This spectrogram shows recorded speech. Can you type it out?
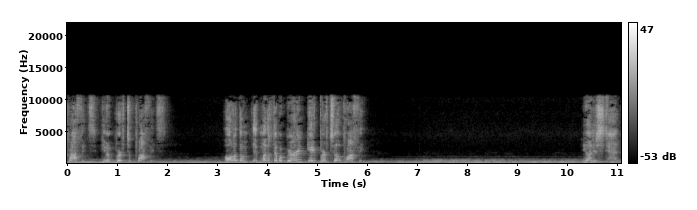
Prophets. Giving birth to prophets. All of them, the mothers that were barren, gave birth to a prophet. You understand?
